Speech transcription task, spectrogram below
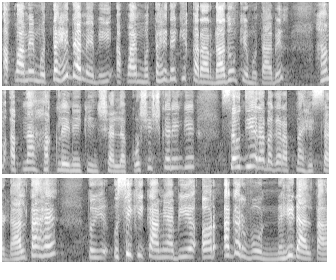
اقوام متحدہ میں بھی، اقوام متحدہ کی قراردادوں کے مطابق ہم اپنا حق لینے کی انشاءاللہ کوشش کریں گے۔ سعودی عرب اگر اپنا حصہ ڈالتا ہے تو یہ اسی کی کامیابی ہے۔ اور اگر وہ نہیں ڈالتا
